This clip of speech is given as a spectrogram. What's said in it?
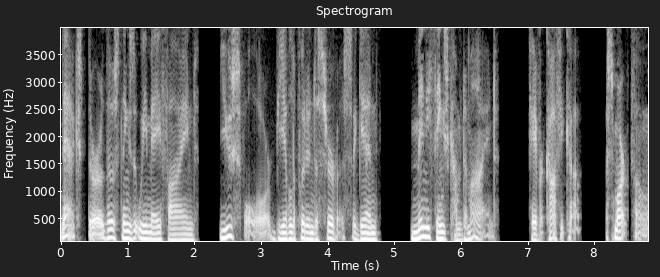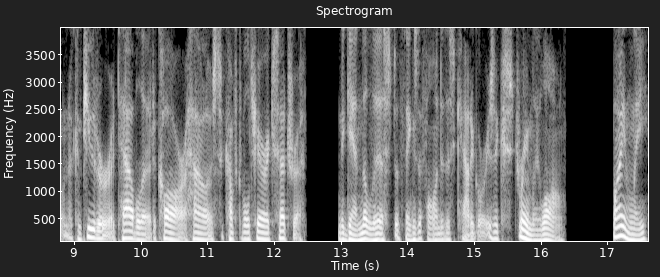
Next, there are those things that we may find useful or be able to put into service. Again, many things come to mind. Favorite coffee cup, a smartphone, a computer, a tablet, a car, a house, a comfortable chair, etc. And again, the list of things that fall into this category is extremely long. Finally,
